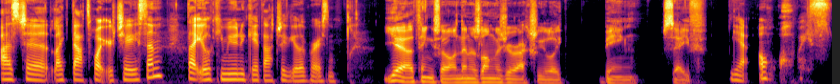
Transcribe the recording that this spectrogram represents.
as to like that's what you're chasing, that you'll communicate that to the other person. yeah, I think so. And then as long as you're actually like being safe. Yeah. Oh, always.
